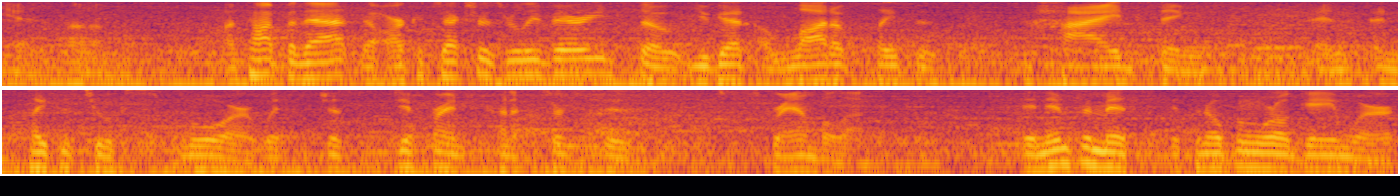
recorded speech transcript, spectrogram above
Yeah. Um, On top of that, the architecture is really varied, so you get a lot of places to hide things and, and places to explore with just different kind of surfaces to scramble up. In Infamous, it's an open world game where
